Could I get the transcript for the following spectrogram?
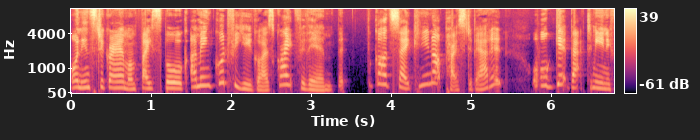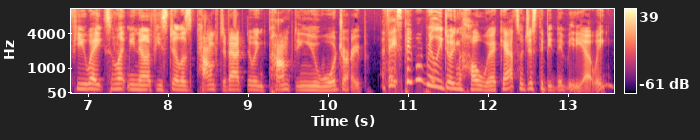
on Instagram, on Facebook? I mean, good for you guys, great for them. But for God's sake, can you not post about it? Or get back to me in a few weeks and let me know if you're still as pumped about doing pumped in your wardrobe. Are these people really doing the whole workouts or just the bit they're videoing?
